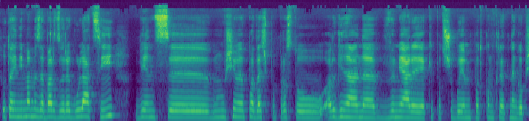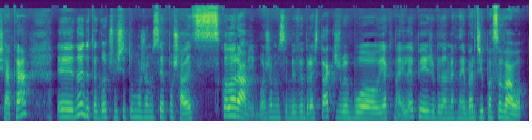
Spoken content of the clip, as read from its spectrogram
tutaj nie mamy za bardzo regulacji, więc y, musimy podać po prostu oryginalne wymiary, jakie potrzebujemy pod konkretnego psiaka. Y, no i do tego oczywiście tu możemy sobie poszaleć z kolorami. Możemy sobie wybrać tak, żeby było jak najlepiej, żeby nam jak najbardziej pasowało.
